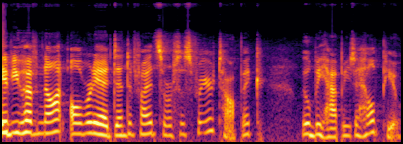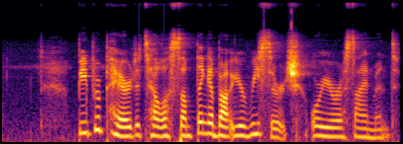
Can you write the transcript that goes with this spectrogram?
If you have not already identified sources for your topic, we'll be happy to help you. Be prepared to tell us something about your research or your assignment.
